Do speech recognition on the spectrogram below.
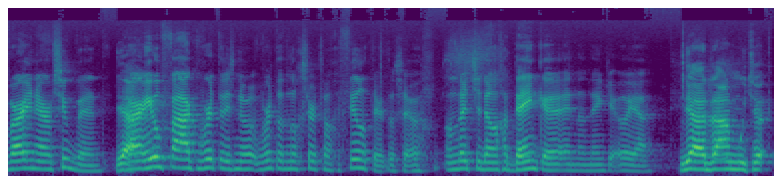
waar je naar op zoek bent. Maar heel vaak wordt, er dus nog, wordt dat nog soort van gefilterd of zo. Omdat je dan gaat denken en dan denk je, oh ja. ja daarom moet je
